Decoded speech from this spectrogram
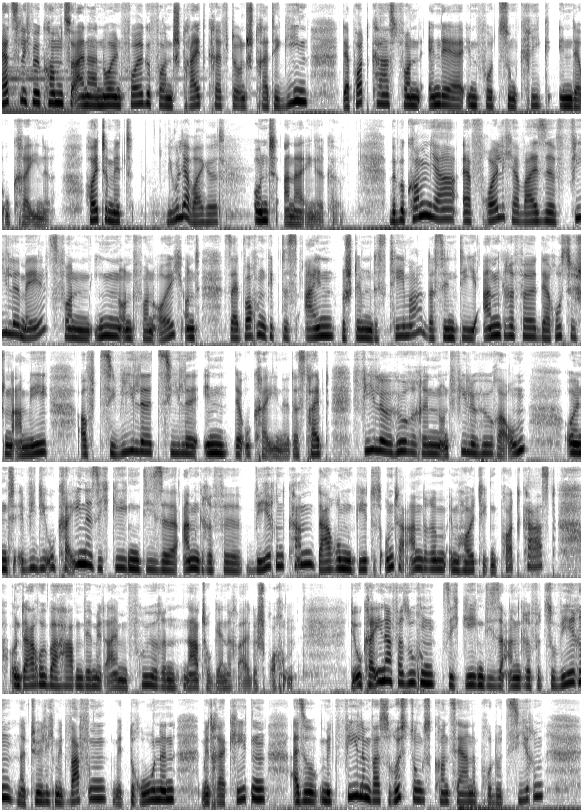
Herzlich willkommen zu einer neuen Folge von Streitkräfte und Strategien, der Podcast von NDR Info zum Krieg in der Ukraine. Heute mit Julia Weigelt und Anna Engelke. Wir bekommen ja erfreulicherweise viele Mails von Ihnen und von euch und seit Wochen gibt es ein bestimmendes Thema. Das sind die Angriffe der russischen Armee auf zivile Ziele in der Ukraine. Das treibt viele Hörerinnen und viele Hörer um. Und wie die Ukraine sich gegen diese Angriffe wehren kann, darum geht es unter anderem im heutigen Podcast. Und darüber haben wir mit einem früheren NATO-General gesprochen. Die Ukrainer versuchen, sich gegen diese Angriffe zu wehren, natürlich mit Waffen, mit Drohnen, mit Raketen, also mit vielem, was Rüstungskonzerne produzieren.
